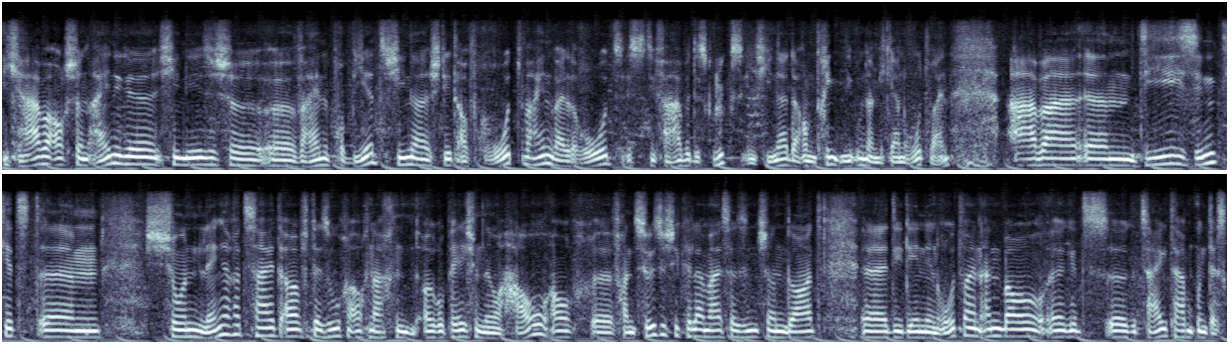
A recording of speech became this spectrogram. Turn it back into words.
ich habe auch schon einige chinesische äh, Weine probiert. China steht auf Rotwein, weil Rot ist die Farbe des Glücks in China. Darum trinken trinken die unheimlich gern Rotwein. Aber ähm, die sind jetzt ähm, schon längere Zeit auf der Suche auch nach europäischem Know-how. Auch äh, französische Kellermeister sind schon dort, äh, die denen den Rotweinanbau äh, jetzt, äh, gezeigt haben. Und das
